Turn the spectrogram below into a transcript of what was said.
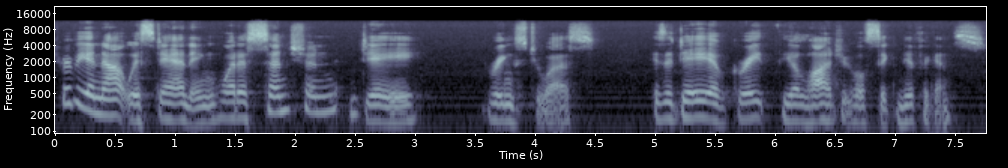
Trivia notwithstanding, what Ascension Day brings to us is a day of great theological significance.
